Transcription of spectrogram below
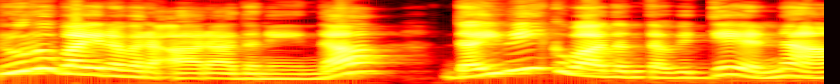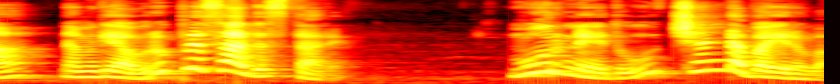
ರುರು ಭೈರವರ ಆರಾಧನೆಯಿಂದ ದೈವಿಕವಾದಂಥ ವಿದ್ಯೆಯನ್ನು ನಮಗೆ ಅವರು ಪ್ರಸಾದಿಸ್ತಾರೆ. ಮೂರನೇದು ಚಂಡ ಭೈರವ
